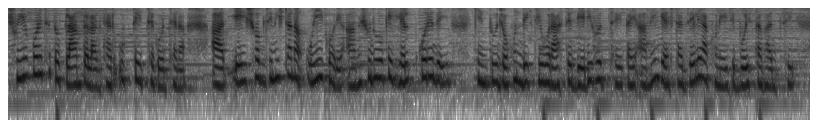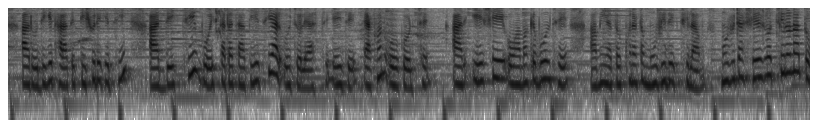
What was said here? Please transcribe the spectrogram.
শুয়ে পড়েছে তো ক্লান্ত লাগছে আর উঠতে ইচ্ছে করছে না। আর এই সব জিনিসটা না ওই করে, আমি শুধু ওকে হেল্প করে দেই। কিন্তু যখন দেখছি ওর আসতে দেরি হচ্ছে, তাই আমি গ্যাসটা জেলে এখন এই যে বরিস্তা ভাজছি। আর ওদিকে থালাতে টিস্যু রেখেছি আর দেখছি বরিস্তাটা চাপিয়েছি আর ও চলে আসছে। এই যে, এখন ও করছে। আর এসে ও আমাকে বলছে আমি এতক্ষণ একটা মুভি দেখছিলাম। মুভিটা শেষ হচ্ছিল না তো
